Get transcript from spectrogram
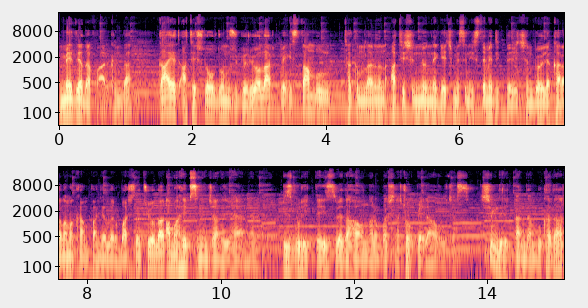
medya da farkında. Gayet ateşli olduğumuzu görüyorlar ve İstanbul takımlarının ateşinin önüne geçmesini istemedikleri için böyle karalama kampanyaları başlatıyorlar. Ama hepsinin canı cehenneme. Biz bu ligdeyiz ve daha onların başına çok bela olacağız. Şimdilik benden bu kadar.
